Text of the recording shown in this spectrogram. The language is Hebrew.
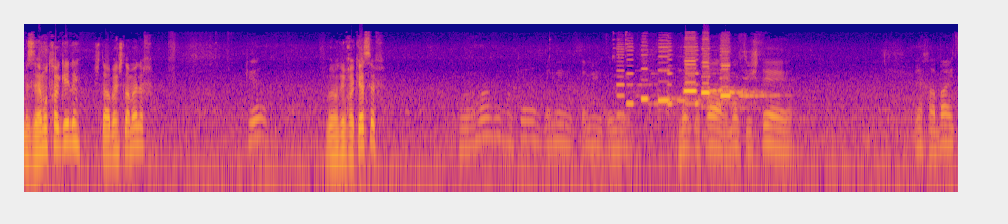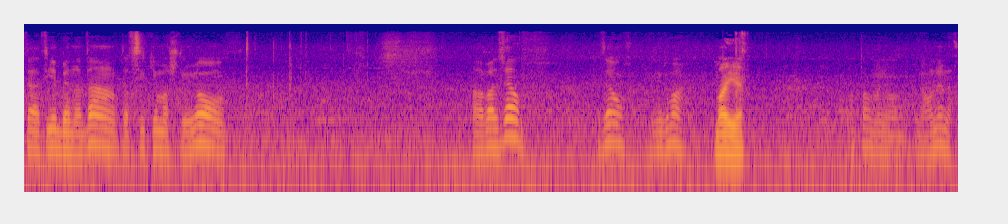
מזהם אותך גילי? שאתה הבן של המלך? כן, ונותנים לך כסף? הוא אמר לי, כן, תמיד, תמיד, תמיד. בוא תאכל, בוא תשתה. לך הביתה, תהיה בן אדם, תפסיק עם השטויות. אבל זהו, זהו, נגמר. מה יהיה? עוד פעם אני עונה לך.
